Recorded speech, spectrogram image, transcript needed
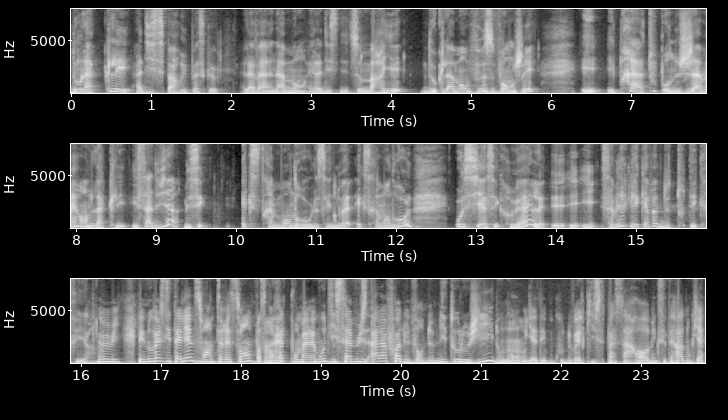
dont la clé a disparu parce qu'elle avait un amant et elle a décidé de se marier Donc l'amant veut se venger et est prêt à tout pour ne jamais rendre la clé. Et ça devient, mais c'est extrêmement drôle. C'est une nouvelle extrêmement drôle aussi assez cruel. Et, ça veut dire qu'il est capable de tout écrire. Oui, oui. Les nouvelles italiennes sont intéressantes parce qu'en fait, pour Malamud, il s'amuse à la fois d'une forme de mythologie. Donc, mhm. il y a des, beaucoup de nouvelles qui se passent à Rome, etc. Donc, il y a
